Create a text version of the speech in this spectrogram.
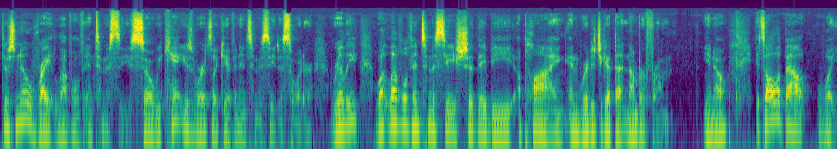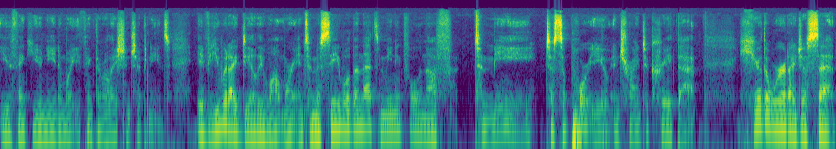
There's no right level of intimacy. So we can't use words like you have an intimacy disorder. Really? What level of intimacy should they be applying? And where did you get that number from? You know, it's all about what you think you need and what you think the relationship needs. If you would ideally want more intimacy, well, then that's meaningful enough to me to support you in trying to create that. Hear the word I just said.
